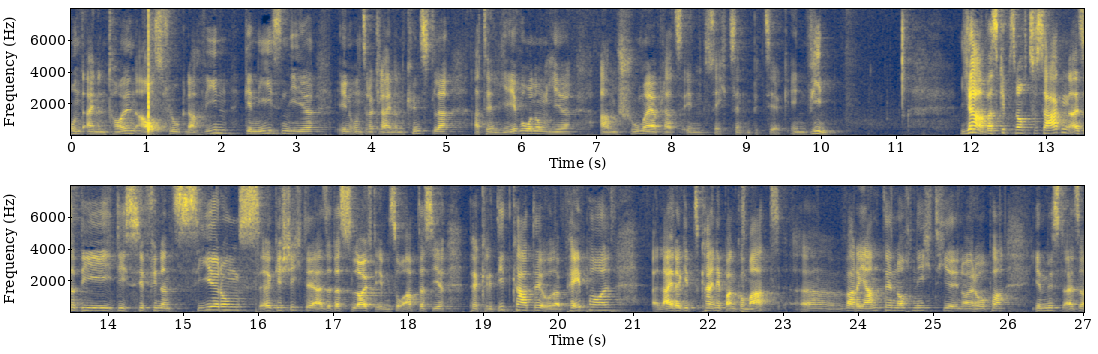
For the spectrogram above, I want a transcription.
und einen tollen Ausflug nach Wien genießen hier in unserer kleinen Künstler-Atelierwohnung hier am Schumacherplatz im 16. Bezirk in Wien. Ja, was gibt es noch zu sagen? Also die, diese Finanzierungsgeschichte, also das läuft eben so ab, dass ihr per Kreditkarte oder PayPal, leider gibt es keine Bankomat-Variante noch nicht hier in Europa, Ihr müsst also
